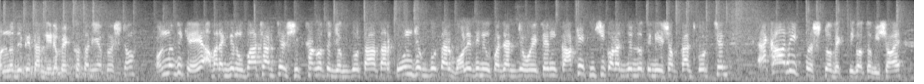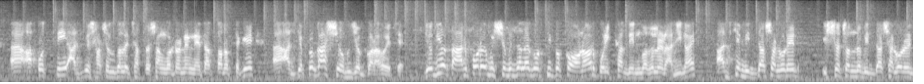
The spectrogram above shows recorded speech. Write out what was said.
অন্যদিকে তার নিরপেক্ষতা নিয়ে প্রশ্ন। অন্যদিকে আবার একজন উপাচার্যের শিক্ষাগত যোগ্যতা, তার কোন যোগ্যতার বলে তিনি উপাচার্য হয়েছেন, কাকে খুশি করার জন্য তিনি এসব কাজ করছেন, একাধিক প্রশ্ন, ব্যক্তিগত বিষয় আপত্তি, আজকে শাসক দলের ছাত্র সংগঠনের নেতার তরফ থেকে আজকে প্রকাশ্যে অভিযোগ করা হয়েছে। যদিও তারপরেও বিশ্ববিদ্যালয় কর্তৃপক্ষ অনর পরীক্ষার দিন বদলে রাজি নয়। আজকে বিদ্যাসাগরের ঈশ্বরচন্দ্র বিদ্যাসাগরের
